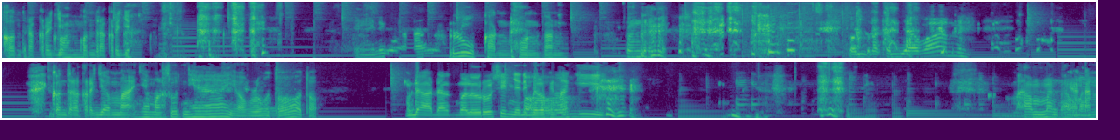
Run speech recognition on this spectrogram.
Kontrak kerja, Kon- kontrak kerja. ini gue nggak tahu. Lu kan, kon kan. Kontrak. Kontrak kerja nih? kontrak kerja maknya maksudnya ya Allah toh toh udah ada gua lurusin jadi belokin Oh. lagi Aman ya aman. kan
